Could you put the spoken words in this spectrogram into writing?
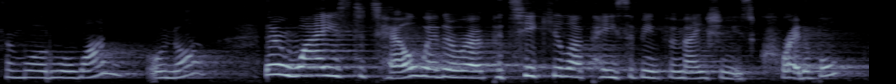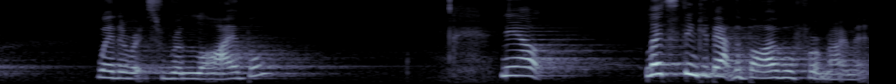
from World War One or not. There are ways to tell whether a particular piece of information is credible, whether it's reliable. Now, let's think about the Bible for a moment.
